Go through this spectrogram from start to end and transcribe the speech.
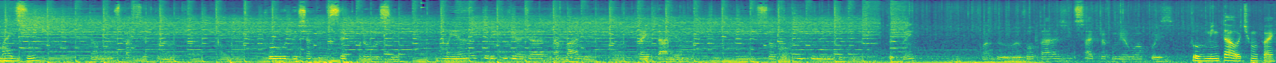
Mais um. Então está certo, né? Vou deixar tudo certo para você. Amanhã terei que viajar a trabalho para Itália só volto. Tudo bem? Quando eu voltar, a gente sai para comer alguma coisa. Por mim tá ótimo, pai.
